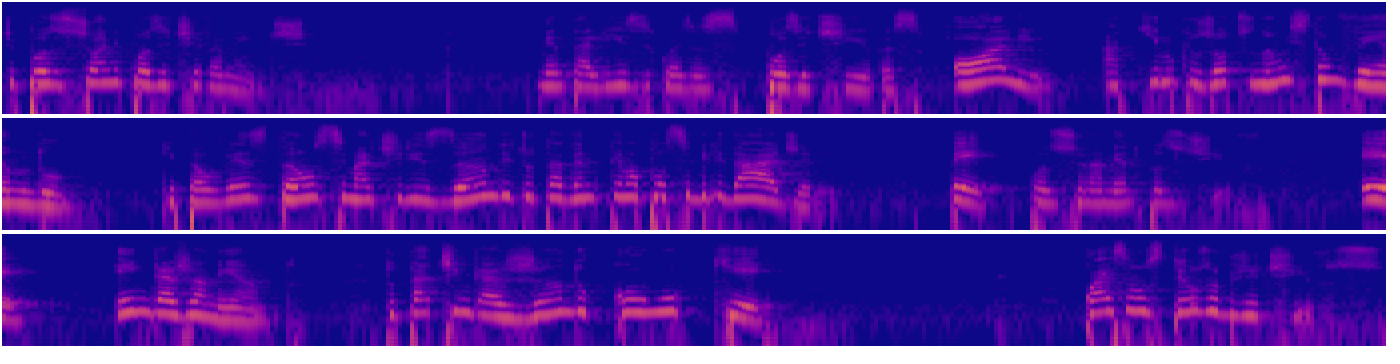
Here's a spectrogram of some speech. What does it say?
te posicione positivamente. Mentalize coisas positivas. Olhe aquilo que os outros não estão vendo. Que talvez estão se martirizando e tu está vendo que tem uma possibilidade ali. P, posicionamento positivo. E, Engajamento. Tu tá te engajando com o quê? Quais são os teus objetivos?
